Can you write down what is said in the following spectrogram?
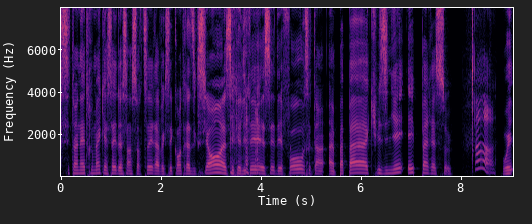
c'est un être humain qui essaye de s'en sortir avec ses contradictions, euh, ses qualités et ses défauts. C'est un, un papa cuisinier et paresseux. Ah Oui,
